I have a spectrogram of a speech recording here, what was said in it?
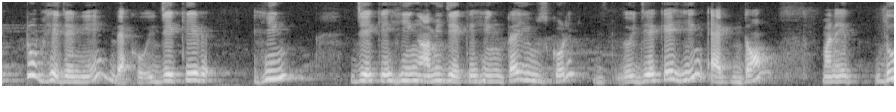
একটু ভেজে নিয়ে দেখো, ওই জেকের হিং জেকে হিং, আমি জেকে হিংটা ইউজ করি। ওই জেকে হিং একদম মানে দু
